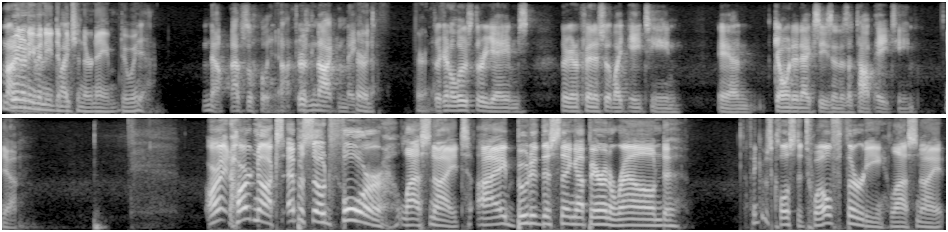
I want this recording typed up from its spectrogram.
Not we don't even need to like, mention their name, do we? Yeah. No, absolutely Yeah, not. They're okay. not going to make Fair it. enough. Fair enough. They're going to lose three games. They're going to finish at like 18 and go into next season as a top eight team. Yeah. All right, Hard Knocks episode four last night. I booted this thing up, Aaron, around I think it was close to twelve thirty last night.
